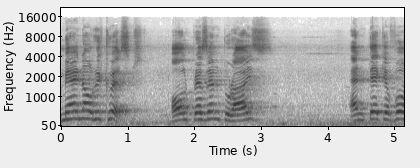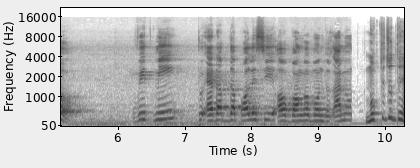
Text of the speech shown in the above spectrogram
May I now request all present to rise and take a vote with me to adopt the policy of Bangabandhu. মুক্তিযুদ্ধে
